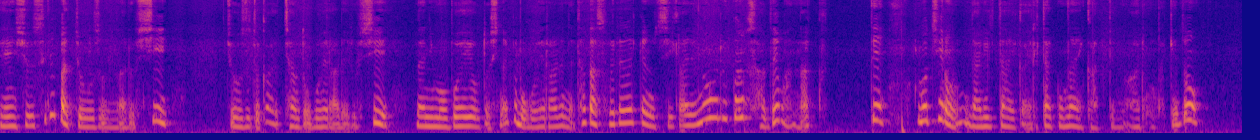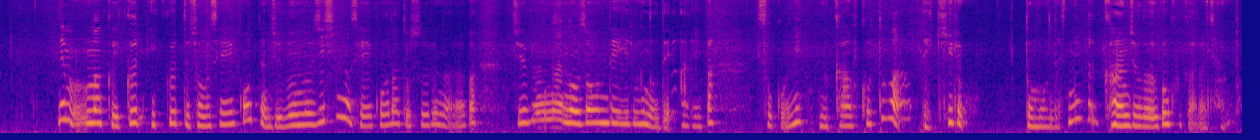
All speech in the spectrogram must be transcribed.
練習すれば上手になるし上手とかちゃんと覚えられるし何も覚えようとしなければ覚えられない。ただそれだけの違いで能力の差ではなくってもちろんなりたいかやりたくないかっていうのはあるんだけどでもうまくいくいくってその成功って自分の自身の成功だとするならば自分が望んでいるのであればそこに向かうことはできると思うんですね感情が動くからちゃんと。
